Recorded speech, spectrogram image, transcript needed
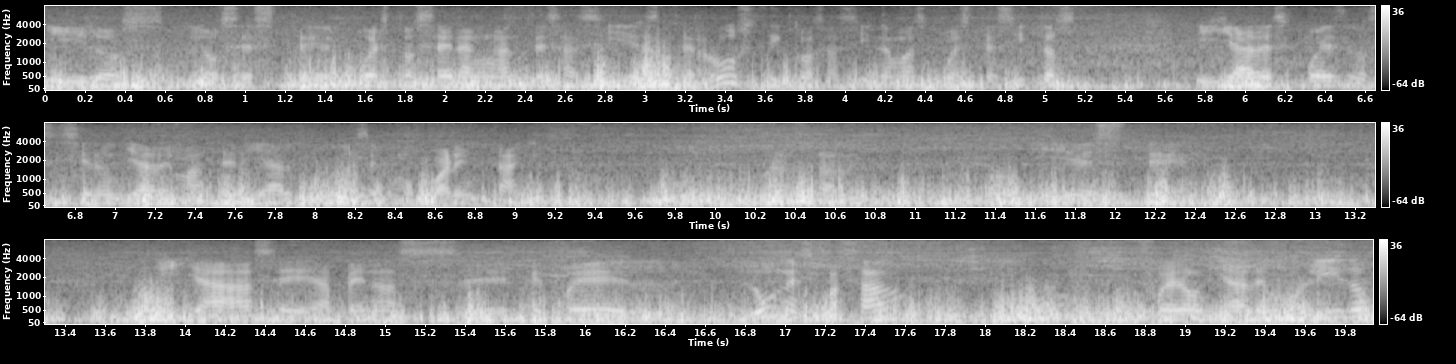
y los, los este, puestos eran antes así, este, rústicos, así nada más puestecitos y ya después los hicieron ya de material hace como 40 años hace apenas, eh, que fue el lunes pasado, fueron ya demolidos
